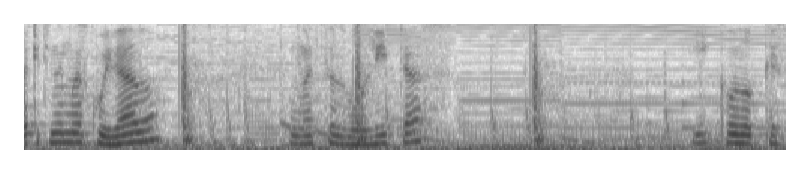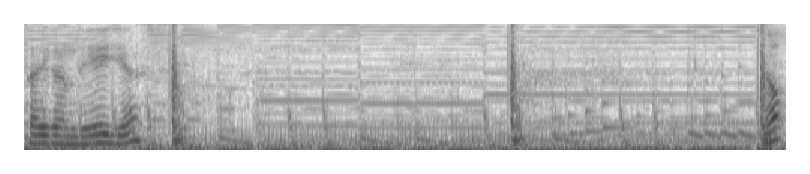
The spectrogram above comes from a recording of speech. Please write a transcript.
Aquí tienen más cuidado con estas bolitas y con lo que salgan de ellas. No,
